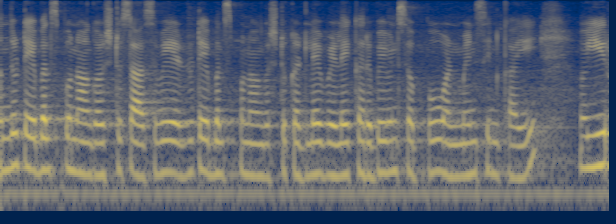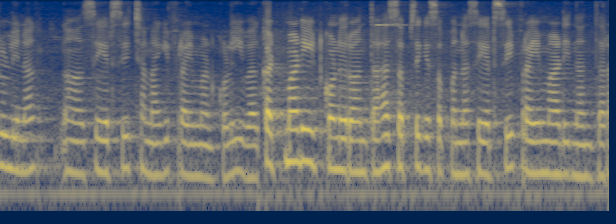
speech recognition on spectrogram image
ಒಂದು ಟೇಬಲ್ ಸ್ಪೂನ್ ಆಗೋಷ್ಟು ಸಾಸಿವೆ, ಎರಡು ಟೇಬಲ್ ಸ್ಪೂನ್ ಆಗೋಷ್ಟು ಕಡಲೆಬೇಳೆ, ಕರಿಬೇವಿನ ಸೊಪ್ಪು, ಒಣಮೆಣಸಿನಕಾಯಿ, ಈರುಳ್ಳಿನ ಸೇರಿಸಿ ಚೆನ್ನಾಗಿ ಫ್ರೈ ಮಾಡ್ಕೊಳ್ಳಿ. ಇವಾಗ ಕಟ್ ಮಾಡಿ ಇಟ್ಕೊಂಡಿರುವಂತಹ ಸಬ್ಸಿಗೆ ಸೊಪ್ಪನ್ನು ಸೇರಿಸಿ ಫ್ರೈ ಮಾಡಿದ ನಂತರ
